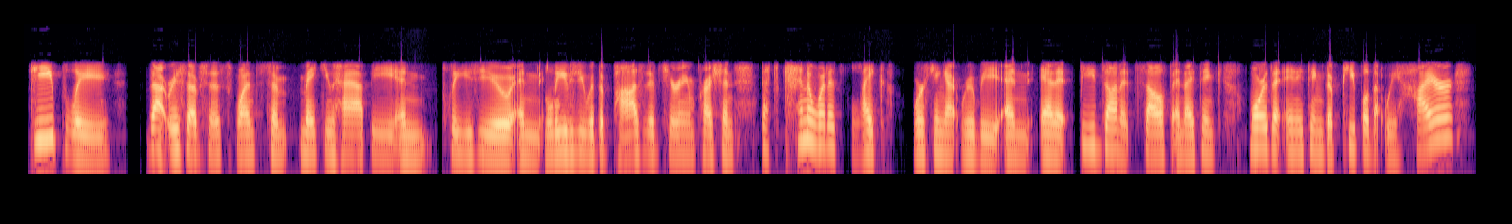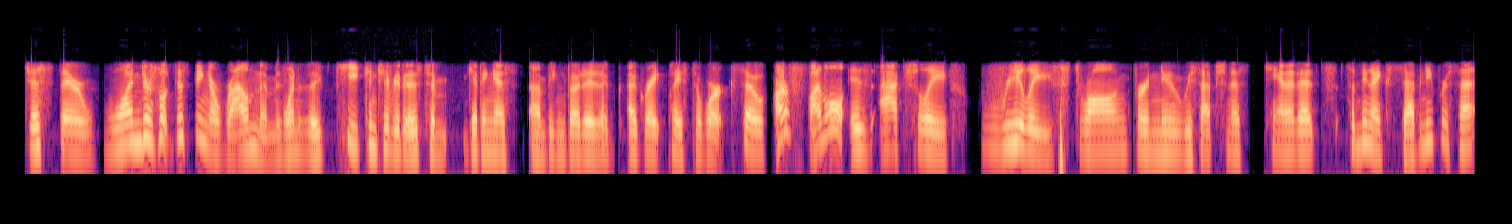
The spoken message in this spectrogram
deeply that receptionist wants to make you happy and please you and leaves you with a positive, cheery impression. That's kind of what it's like working at Ruby and and it feeds on itself and I think more than anything the people that we hire just they're wonderful just being around them is one of the key contributors to getting us um, being voted a, a great place to work. So our funnel is actually really strong for new receptionist candidates. Something like 70%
